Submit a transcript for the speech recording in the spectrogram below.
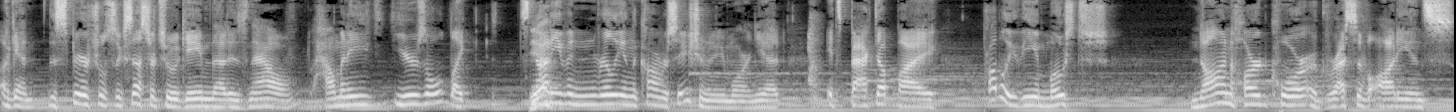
again the spiritual successor to a game that is now how many years old like it's yeah. not even really in the conversation anymore and yet it's backed up by probably the most non-hardcore aggressive audience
